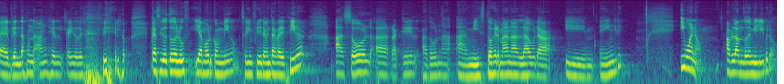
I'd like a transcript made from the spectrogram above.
Eh, Brenda es un ángel caído del cielo, que ha sido todo luz y amor conmigo. Estoy infinitamente agradecida a Sol, a Raquel, a Donna, a mis dos hermanas, Laura y, e Ingrid. Y bueno, hablando de mi libro,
